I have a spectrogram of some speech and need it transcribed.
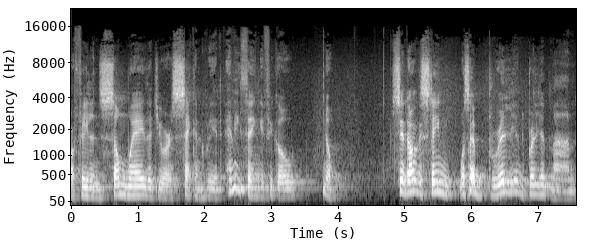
or feel in some way that you are second rate anything if you go, no. St. Augustine was a brilliant, brilliant man,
